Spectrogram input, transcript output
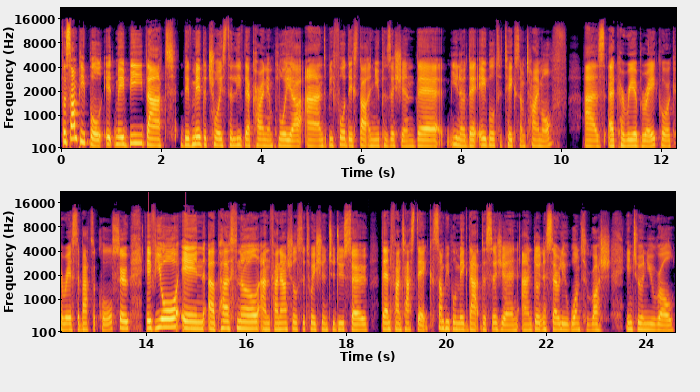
For some people, it may be that they've made the choice to leave their current employer and before they start a new position, they're, you know, they're able to take some time off as a career break or a career sabbatical. So if you're in a personal and financial situation to do so, then fantastic. Some people make that decision and don't necessarily want to rush into a new role.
